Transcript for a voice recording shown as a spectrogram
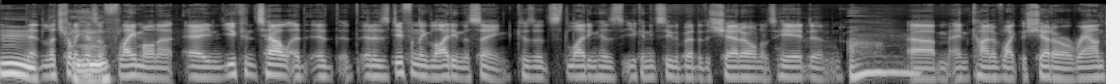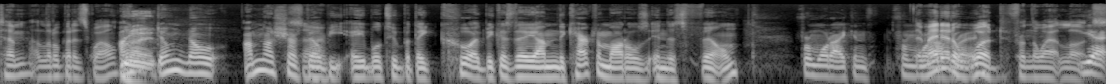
Mm. that literally has a flame on it, and you can tell it it, it, it is definitely lighting the scene because it's lighting his. You can see the bit of the shadow on his head and um, um and kind of like the shadow around him a little bit as well. I Right. don't know. I'm not sure if they'll be able to, but they could because the um the character models in this film, from what I can from They're what made I've out of read- wood from the way it looks. Yeah,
